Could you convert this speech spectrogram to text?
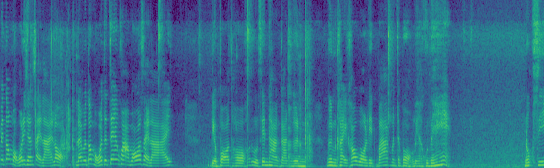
ไม่ต้องบอกว่าดิฉันใส่ร้ายหรอก และไม่ต้องบอกว่าจะแจ้งความว่าใส่ร้าย เดี๋ยวปอทเขาดูเส้นทางการเงิน เงินใครเข้าวอลเล็ตบ้างมันจะบอกเลยค่ะคุณแม่ นกซี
